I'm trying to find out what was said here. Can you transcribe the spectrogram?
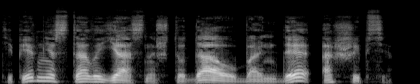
Теперь мне стало ясно, что Дао Баньде ошибся.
